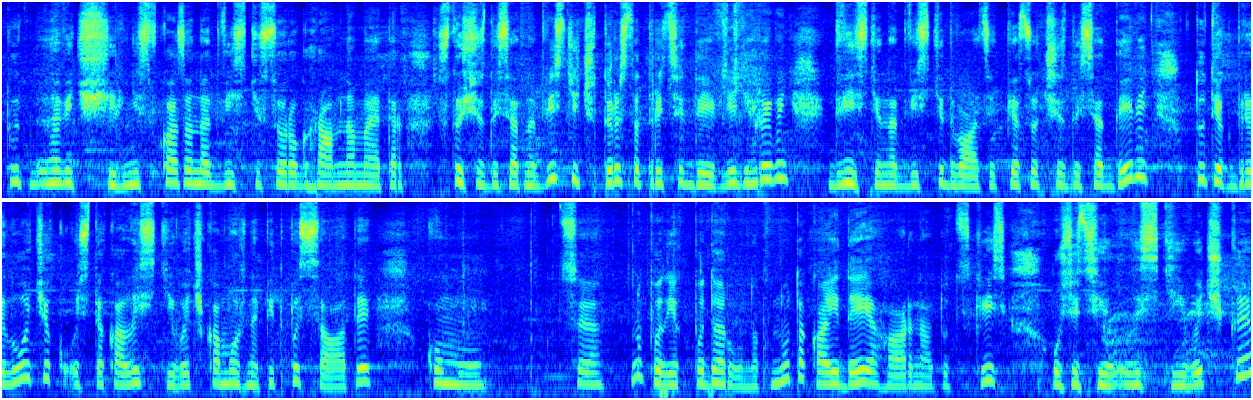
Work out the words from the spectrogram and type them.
Тут навіть щільність вказана 240 грам на метр, 160 на 200, 439 гривень, 200 на 220, 569. Тут як брілочок, ось така листівочка, можна підписати кому це ну, як подарунок. Ну, така ідея гарна. Тут скрізь ось ці листівочки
